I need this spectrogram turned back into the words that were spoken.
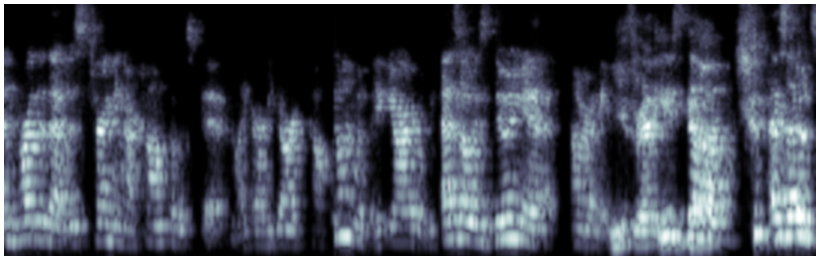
And part of that was turning our compost pit, like our yard compost. We don't have a big yard, but we, as I was doing it, all right, he's ready. He's done. as I was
